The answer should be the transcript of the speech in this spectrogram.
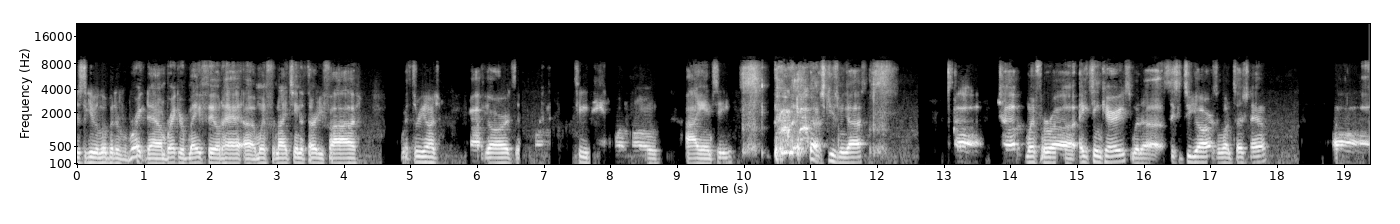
just to give you a little bit of a breakdown, Baker Mayfield had uh, went for 19 to 35 with 305 yards, and one TD, and one long INT. Excuse me, guys. Uh, Chubb went for uh, 18 carries with uh, 62 yards and one touchdown. Uh,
